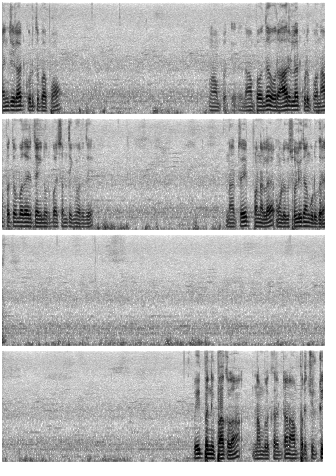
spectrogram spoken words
அஞ்சு லாட் கொடுத்து பார்ப்போம். நாற்பத்தி நாற்பது வந்து ஒரு ஆறு லாட் கொடுப்போம். நாற்பத்தி ஒம்பதாயிரத்தி ஐநூறுரூபா சம்திங் வருது. நான் ட்ரேட் பண்ணலை உங்களுக்கு சொல்லி தான் கொடுக்குறேன். வெயிட் பண்ணி பார்க்கலாம். நம்மளுக்கு கரெக்டான ஆப்பர்ச்சுனிட்டி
